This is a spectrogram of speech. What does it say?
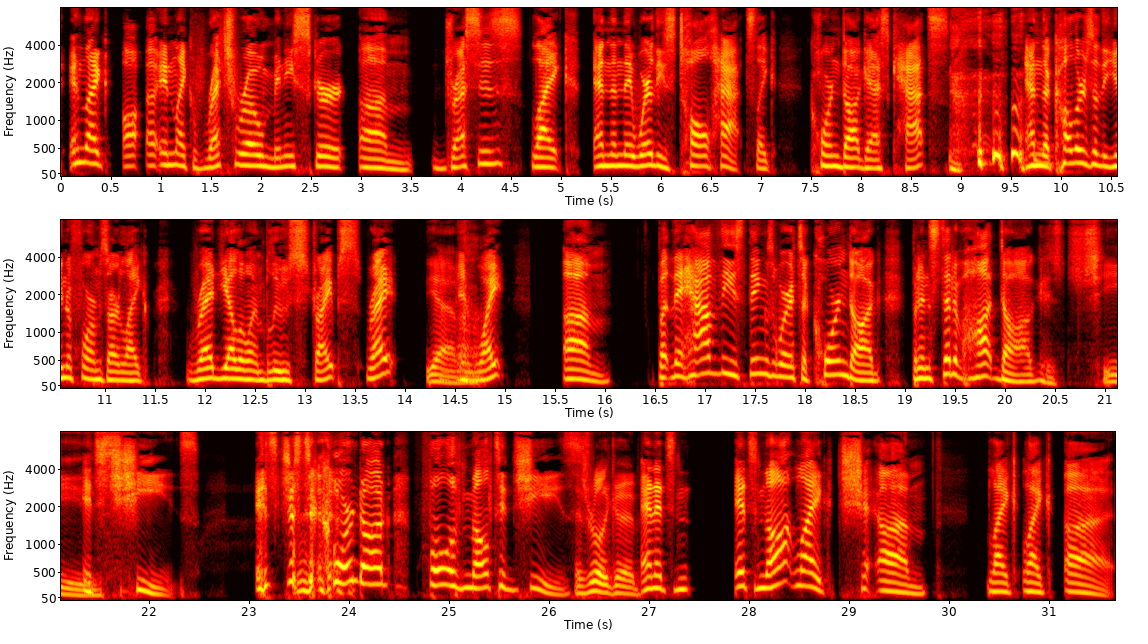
in like uh, uh, in like retro mini skirt um dresses, like, and then they wear these tall hats, like corn dog esque hats, and the colors of the uniforms are like red, yellow, and blue stripes, right? Yeah. and white. Um, but they have these things where it's a corn dog, but instead of hot dog, it's cheese. it's cheese. It's just a corn dog full of melted cheese, It's really good. and it's it's not like ch- um like like uh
